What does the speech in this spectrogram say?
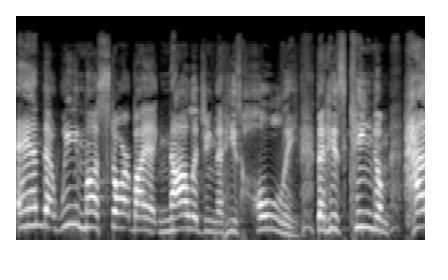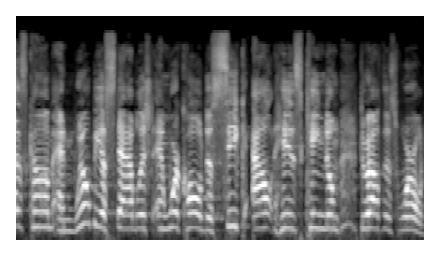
and that we must start by acknowledging that He's holy, that His kingdom has come and will be established, and we're called to seek out His kingdom throughout this world.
